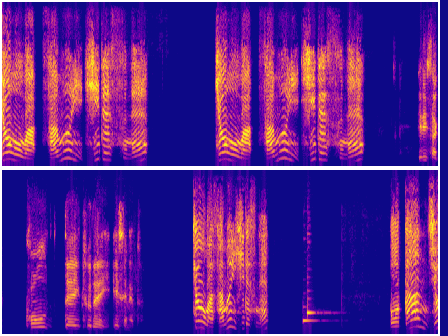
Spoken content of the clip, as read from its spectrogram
今日は寒い日ですね。今日は寒い日ですね。It is a cold day today, isn't it? 今日は寒い日ですね。お誕生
